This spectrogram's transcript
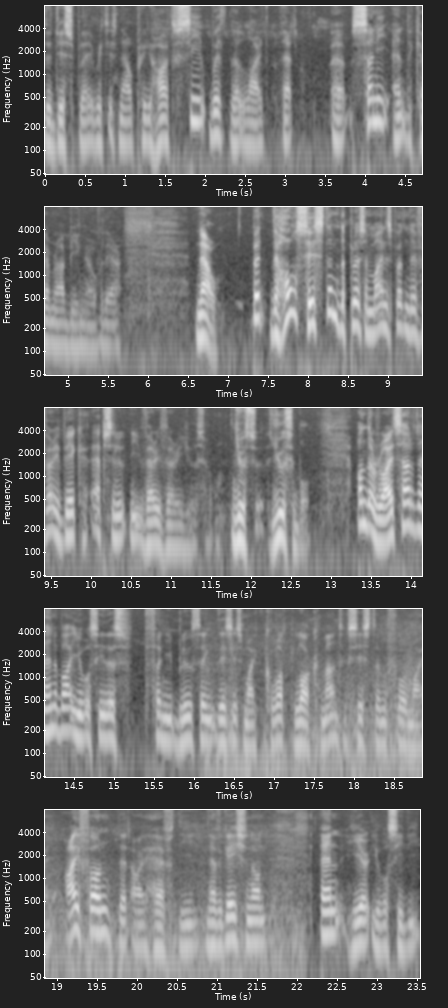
the display, which is now pretty hard to see with the light that uh, sunny and the camera being over there. Now, but the whole system, the plus and minus button, they're very big, absolutely very, very usable. Use, usable. On the right side of the handlebar, you will see this funny blue thing. This is my quad lock mounting system for my iPhone that I have the navigation on. And here you will see the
